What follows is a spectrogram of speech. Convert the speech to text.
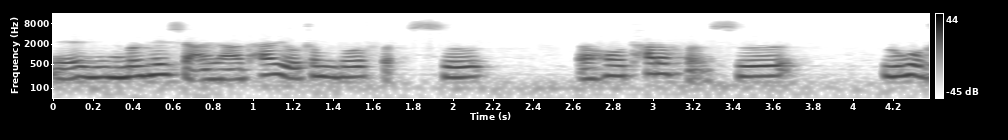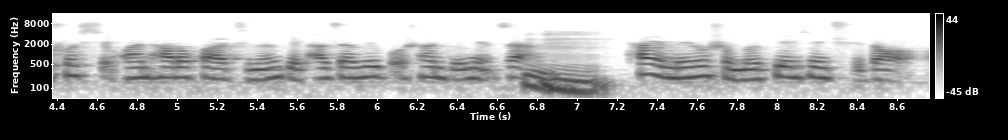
你你们可以想一想，他有这么多的粉丝，然后他的粉丝如果说喜欢他的话，只能给他在微博上点点赞，嗯，他也没有什么变现渠道，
